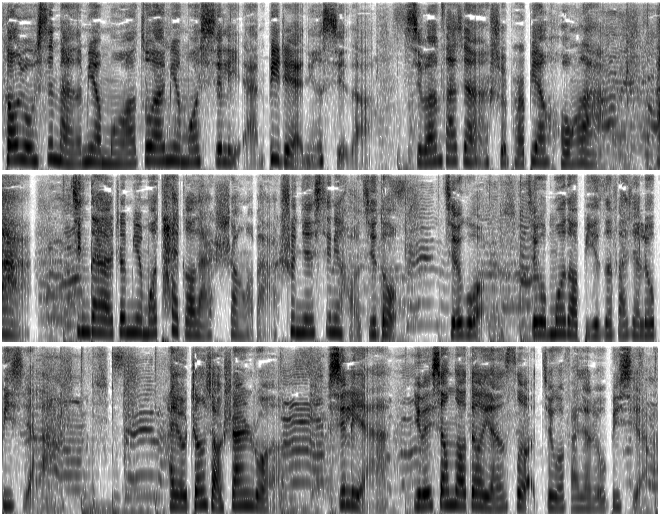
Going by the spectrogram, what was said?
刚用新买的面膜做完面膜洗脸，闭着眼睛洗的，洗完发现水盆变红了，啊，惊呆了！这面膜太高大上了吧！瞬间心里好激动。结果，结果摸到鼻子发现流鼻血啦。还有张小山说，洗脸以为香皂掉颜色，结果发现流鼻血了。”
